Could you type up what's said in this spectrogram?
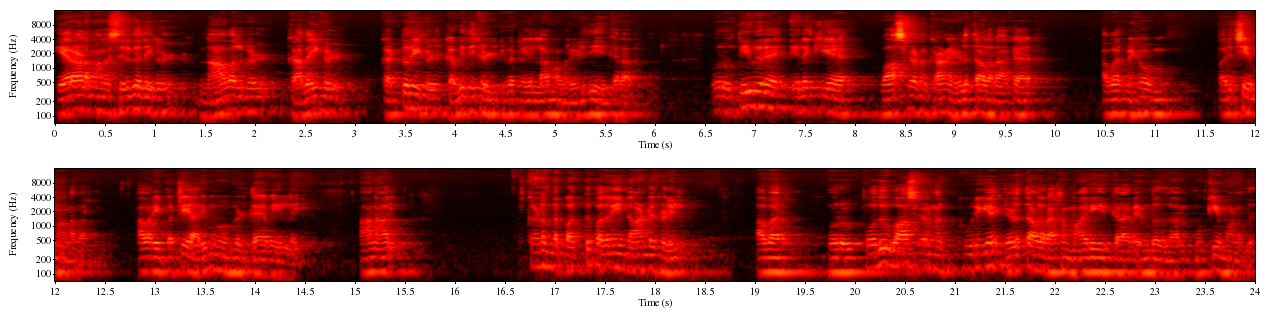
ஏராளமான சிறுகதைகள் நாவல்கள் கதைகள் கட்டுரைகள் கவிதைகள் இவற்றையெல்லாம் அவர் எழுதியிருக்கிறார். ஒரு தீவிர இலக்கிய வாசகனுக்கான எழுத்தாளராக அவர் மிகவும் பரிச்சயமானவர். அவரை பற்றிய அறிமுகங்கள் தேவையில்லை. ஆனால் கடந்த பத்து பதினைந்து ஆண்டுகளில் அவர் ஒரு பொது வாசகனுக்குரிய எழுத்தாளராக மாறியிருக்கிறார் என்பதுதான் முக்கியமானது.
